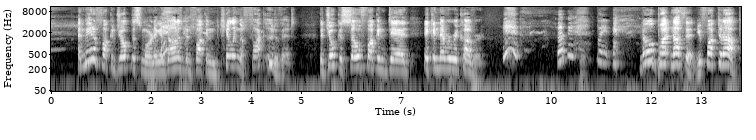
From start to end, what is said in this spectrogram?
I made a fucking joke this morning, and Donna's been fucking killing the fuck out of it. The joke is so fucking dead, it can never recover. but No, but nothing. You fucked it up.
